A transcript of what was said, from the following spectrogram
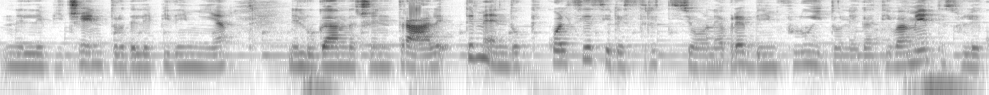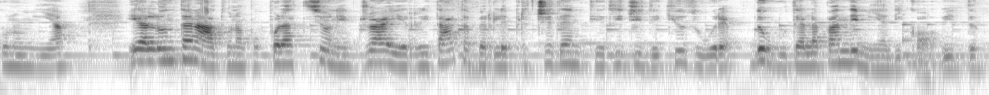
nell'epicentro dell'epidemia, nell'Uganda centrale, temendo che qualsiasi restrizione avrebbe influito negativamente sull'economia e allontanato una popolazione già irritata per le precedenti rigide chiusure dovute alla pandemia di Covid.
